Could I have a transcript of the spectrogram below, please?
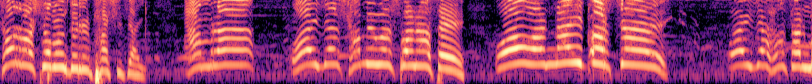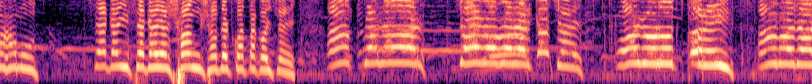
স্বরাষ্ট্রমন্ত্রীর ফাঁসি চাই। আমরা ওই যে শামীম ওসমান আছে, ও অন্যায় করছে। ওই যে হাসান মাহমুদ সেগাই সেগাইয়ের সংসদে কথা কইছে, আপনাদের জনগণের কাছে অনুরোধ করি আমাদের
